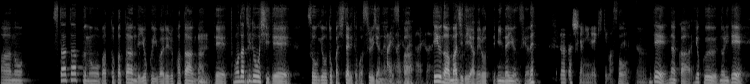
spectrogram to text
あのスタートアップのバッドパターンでよく言われるパターンがあって、友達同士で創業とかしたりとかするじゃないですはいはいはいか。はいはい。っていうのはマジでやめろってみんな言うんですよね。それは確かにね、聞きますね。うんで、なんかよくノリで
